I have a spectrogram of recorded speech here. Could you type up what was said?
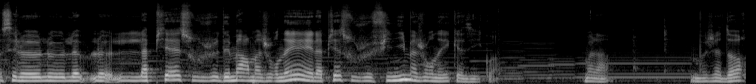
c'est la pièce où je démarre ma journée et la pièce où je finis ma journée quasi quoi. Voilà. Moi j'adore.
